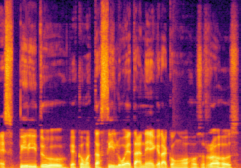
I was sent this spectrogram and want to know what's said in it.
espíritu que es como esta silueta negra con ojos rojos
